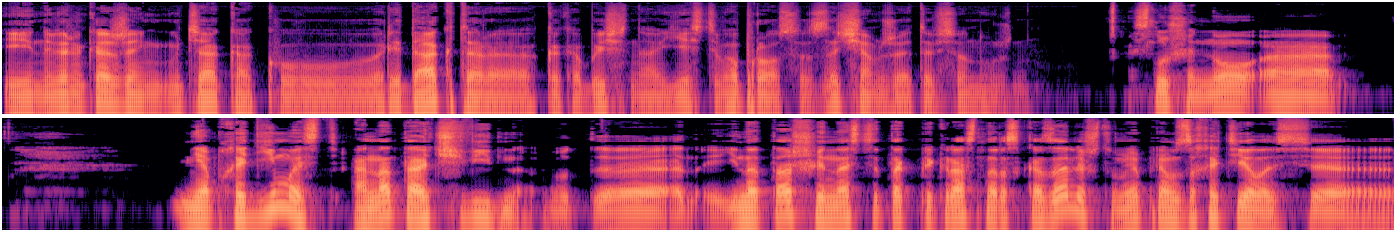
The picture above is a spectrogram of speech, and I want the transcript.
И наверняка, Жень, у тебя, как у редактора, как обычно, есть вопросы. Зачем же это все нужно? Слушай, ну, а, необходимость, она-то очевидна. Вот э, и Наташа, и Настя так прекрасно рассказали, что мне прям захотелось, э,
